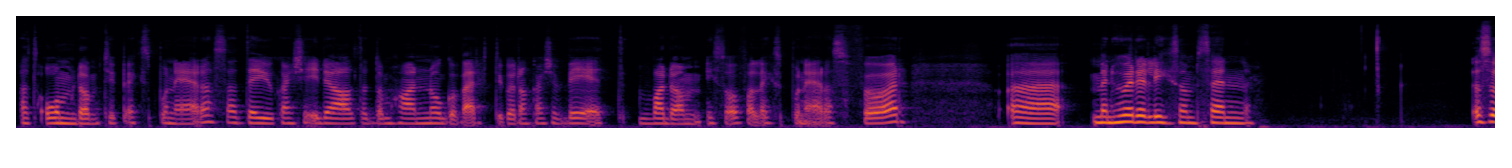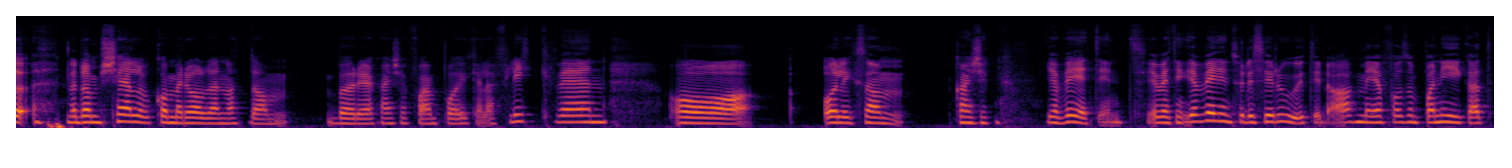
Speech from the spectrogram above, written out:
att om de typ exponeras, att det är ju kanske idealt att de har något verktyg och de kanske vet vad de i så fall exponeras för. Uh, men hur är det liksom sen alltså, när de själv kommer i åldern att de börjar kanske få en pojke eller flickvän och, och liksom kanske jag vet inte. Jag vet inte, jag vet inte hur det ser ut idag, men jag får som panik att,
